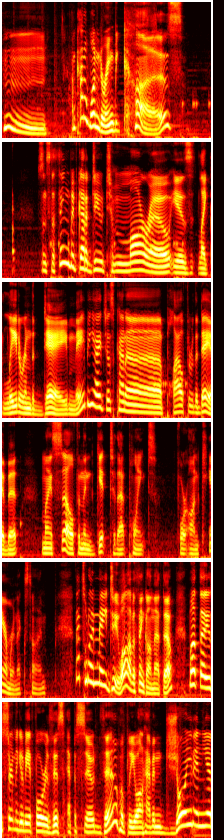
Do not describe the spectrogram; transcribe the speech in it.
Hmm... I'm kind of wondering because... Since the thing we've got to do tomorrow is, like, later in the day, maybe I just kind of plow through the day a bit myself and then get to that point for on camera next time. That's what I may do. I'll have a think on that, though. But that is certainly going to be it for this episode, though. Hopefully you all have enjoyed and you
